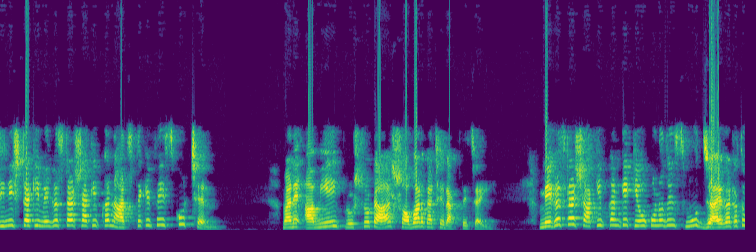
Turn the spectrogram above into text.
জিনিসটা কি মেগাস্টার শাকিব খান আজ থেকে ফেস করছেন? মানে আমি এই প্রশ্নটা সবার কাছে রাখতে চাই। মেগাস্টার শাকিব খানকে কেউ কোনোদিন স্মুথ জায়গাটা তো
